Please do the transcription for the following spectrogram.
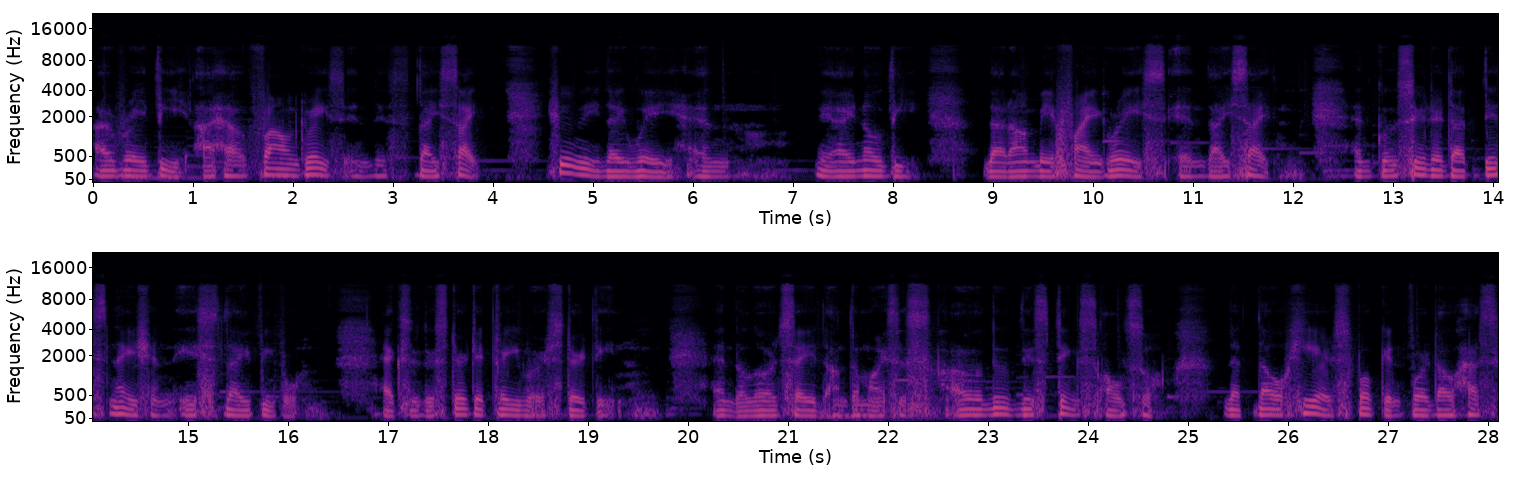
I pray thee, I have found grace in this thy sight. Show me thy way, and may I know thee that I may find grace in thy sight, and consider that this nation is thy people. Exodus 33, verse 13. And the Lord said unto Moses, I will do these things also, that thou hear spoken, for thou hast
